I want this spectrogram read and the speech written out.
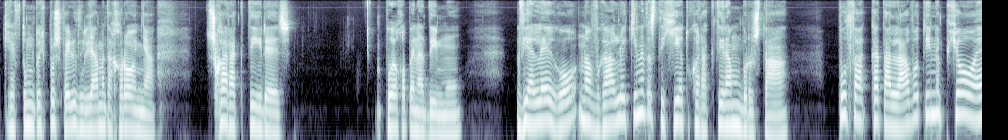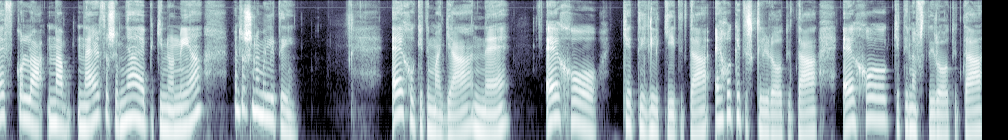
και αυτό μου το έχει προσφέρει δουλειά με τα χρόνια, τους χαρακτήρες που έχω απέναντί μου, διαλέγω να βγάλω εκείνα τα στοιχεία του χαρακτήρα μου μπροστά που θα καταλάβω ότι είναι πιο εύκολα να, να έρθω σε μια επικοινωνία με τον συνομιλητή. Έχω και τη μαγιά, ναι. Έχω και τη γλυκύτητα, έχω και τη σκληρότητα, έχω και την αυστηρότητα,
